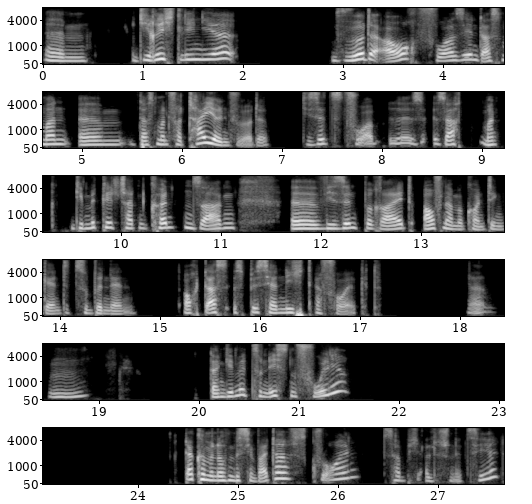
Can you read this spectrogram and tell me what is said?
Ähm, die Richtlinie würde auch vorsehen, dass man, ähm, dass man verteilen würde. Die sitzt vor, äh, sagt, man, die Mitgliedstaaten könnten sagen, äh, wir sind bereit, Aufnahmekontingente zu benennen. Auch das ist bisher nicht erfolgt. Ja, mhm. Dann gehen wir zur nächsten Folie. Da können wir noch ein bisschen weiter scrollen. Das habe ich alles schon erzählt.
